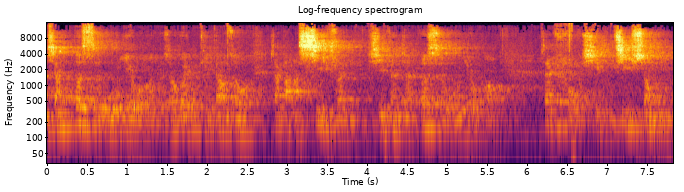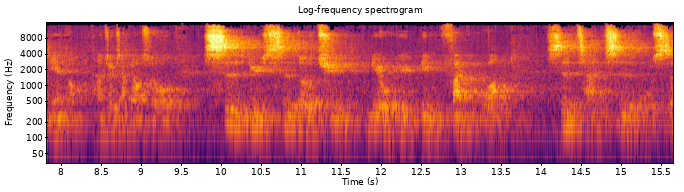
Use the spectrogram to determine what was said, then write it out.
像二十五有啊，有时候会提到说，再把它细分，细分成二十五有哦。在普行偈颂里面哦，他就讲到说，四欲四恶趣，六欲并犯亡，四禅四无色，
